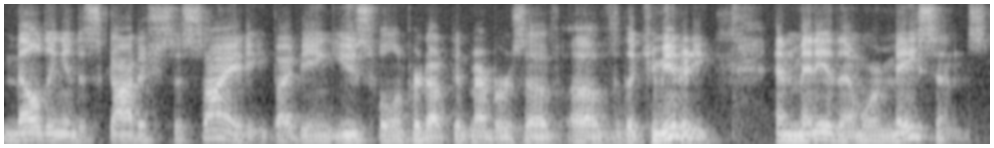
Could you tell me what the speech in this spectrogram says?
melding into Scottish society by being useful and productive members of, of the community. And many of them were Masons.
